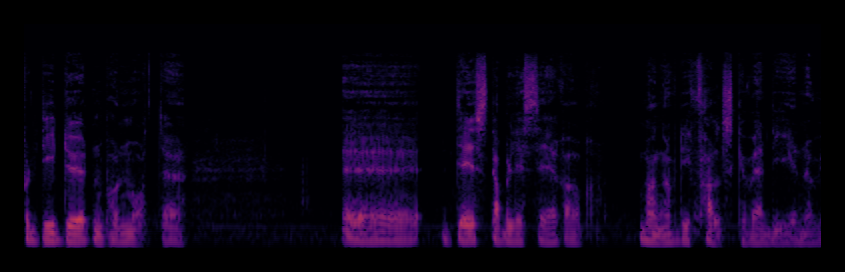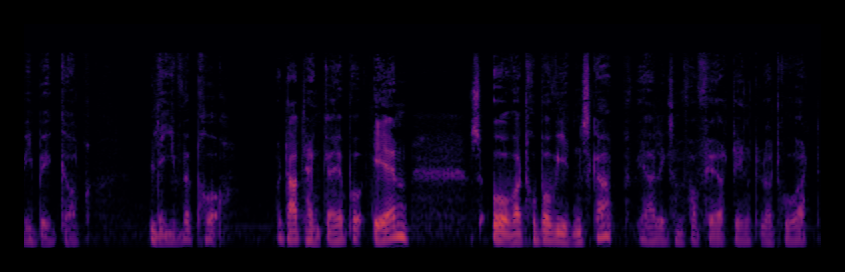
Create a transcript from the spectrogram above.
fordi døden på en måte eh, destabiliserer mange av de falske verdiene vi bygger livet på. Og da tenker jeg på én overtro på vitenskap. Vi er liksom forført inn til å tro at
